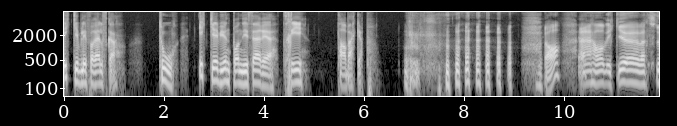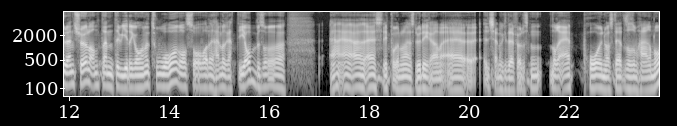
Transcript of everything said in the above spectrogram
Ikke bli forelska. 2. Ikke begynn på en ny serie. 3. Ta backup. ja. Jeg har ikke vært student sjøl, annet enn til videregående to år, og så var det heller rett i jobb, så jeg, jeg, jeg, jeg slipper unna studiegreiene. Jeg kjenner ikke til følelsen. Når jeg er på universitetet sånn som her nå,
